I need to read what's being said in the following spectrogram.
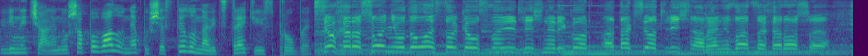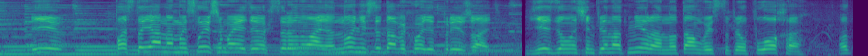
Вінничанину Шаповалу не пощастило навіть з третьої спроби. Все хорошо, не удалось только установить личный рекорд, а так все отлично, организация хорошая. И постоянно мы слышим о этих соревнованиях, но не всегда выходит приезжать. Ездил на чемпионат мира, но там выступил плохо. Вот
